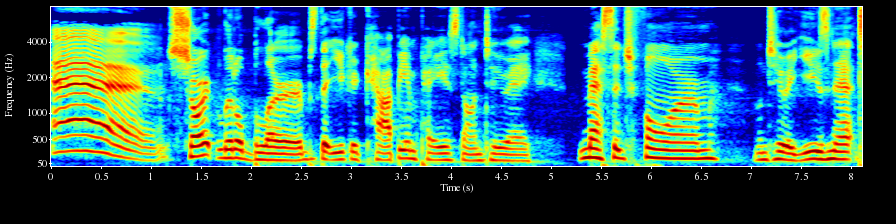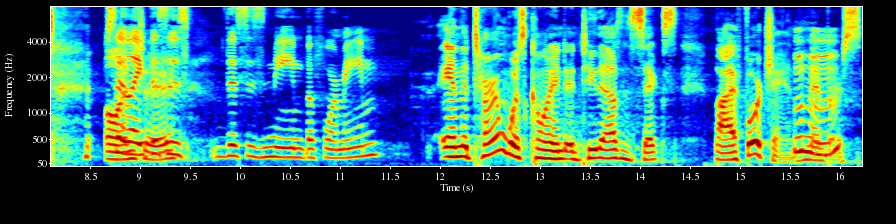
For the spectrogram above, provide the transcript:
Oh. Short little blurbs that you could copy and paste onto a message form, onto a Usenet. So like this is this is meme before meme. and the term was coined in 2006 by 4chan Mhm. members.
